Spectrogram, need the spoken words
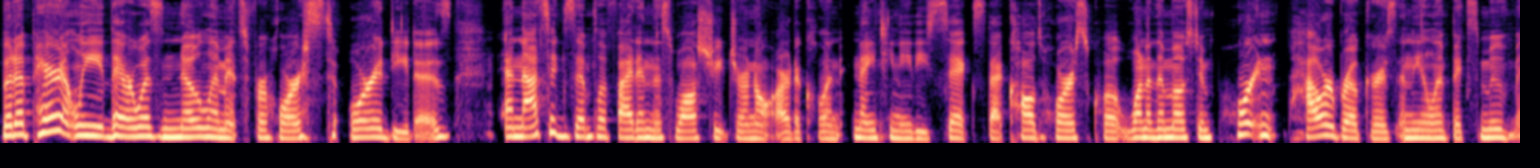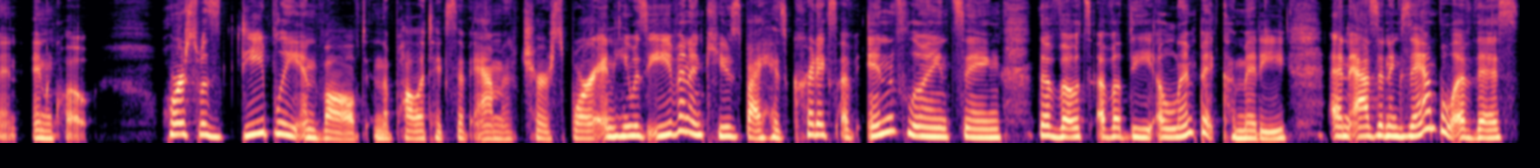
But apparently, there was no limits for Horst or Adidas. And that's exemplified in this Wall Street Journal article in 1986 that called Horst, quote, one of the most important power brokers in the Olympics movement, end quote. Horst was deeply involved in the politics of amateur sport, and he was even accused by his critics of influencing the votes of the Olympic Committee. And as an example of this,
